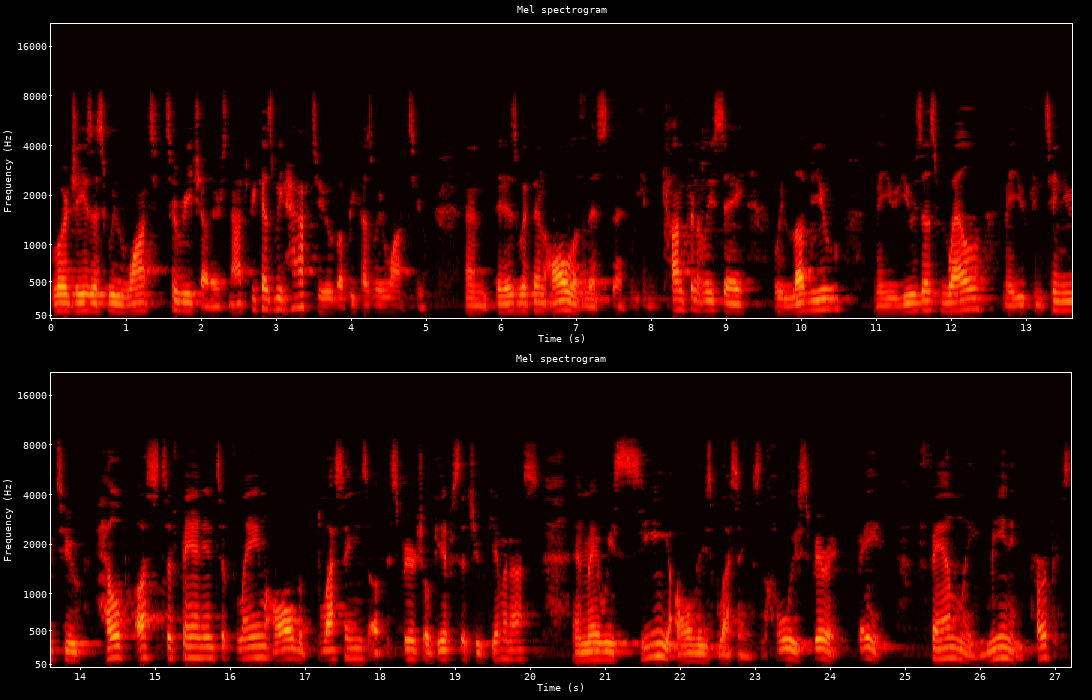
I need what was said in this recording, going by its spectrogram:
Lord Jesus, we want to reach others, not because we have to, but because we want to. And it is within all of this that we can confidently say, We love you. May you use us well. May you continue to help us to fan into flame all the blessings of the spiritual gifts that you've given us. And may we see all these blessings the Holy Spirit, faith, family, meaning, purpose,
